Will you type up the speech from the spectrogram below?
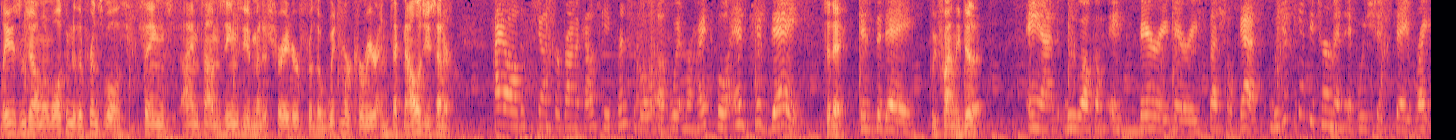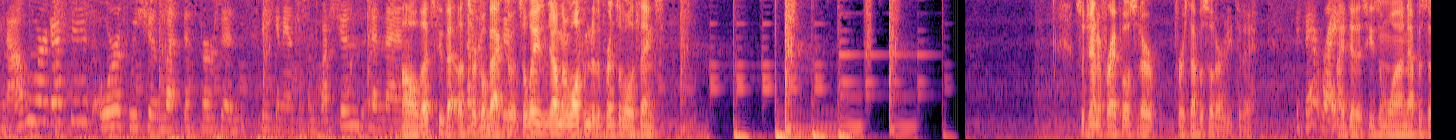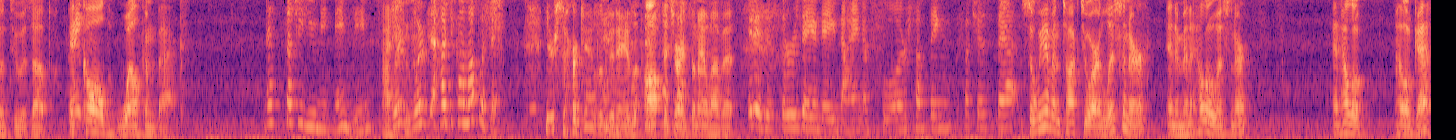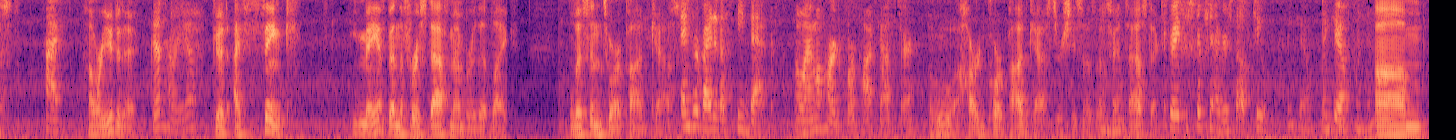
Ladies and gentlemen, welcome to the Principal of Things. I'm Tom Zeems, the administrator for the Whitmer Career and Technology Center. Hi, all. This is Jennifer Bronikowski, principal of Whitmer High School, and today Today, is the day. we finally did it. And we welcome a very, very special guest. We just can't determine if we should say right now who our guest is or if we should let this person speak and answer some questions and then. Oh, let's do that. Let's circle back to it. So, ladies and gentlemen, welcome to the Principal of Things. So, Jennifer, I posted our first episode already today. Is that right? I did it. Season one, episode two is up. It's called Welcome Back. That's such a unique name, Zeems. I- Where, where, how'd you come up with it? Your sarcasm today is off the charts, and I love it. It is. It's Thursday and day nine of school or something such as that. So we haven't talked to our listener in a minute. Hello, listener, and hello, hello, guest. Hi. How are you today? Good. How are you? Good. I think you may have been the first staff member that like listened to our podcast. And provided us feedback. Oh, I'm a hardcore podcaster. Ooh, a hardcore podcaster. She says that's fantastic. It's a great description of yourself, too. Thank you. Thank you. Um,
